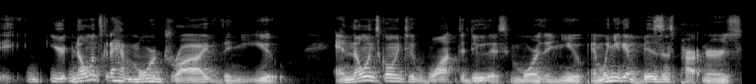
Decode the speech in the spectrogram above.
no one's going to have more drive than you. And no one's going to want to do this more than you. And when you get business partners,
